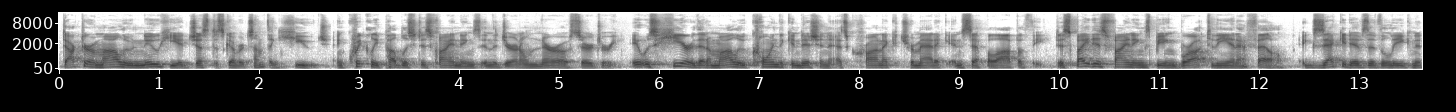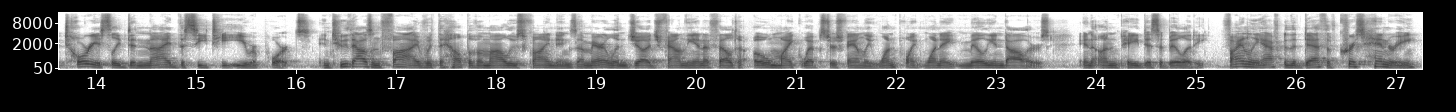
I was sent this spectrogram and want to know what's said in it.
Dr. Omalu knew he had just discovered something huge and quickly published his findings in the journal Neurosurgery. It was here that Omalu coined the condition as chronic traumatic encephalopathy. Despite his findings being brought to the NFL, executives of the league notoriously denied the CTE reports. In 2005, with the help of Omalu's findings, a Maryland judge found the NFL to owe Mike Webster's family $1.18 million in unpaid disability. Finally, after the death of Chris Henry,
